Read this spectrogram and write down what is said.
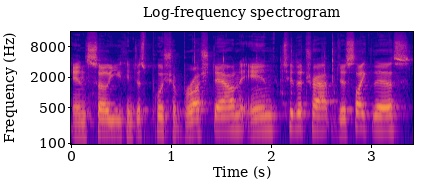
and so you can just push a brush down into the trap just like this,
